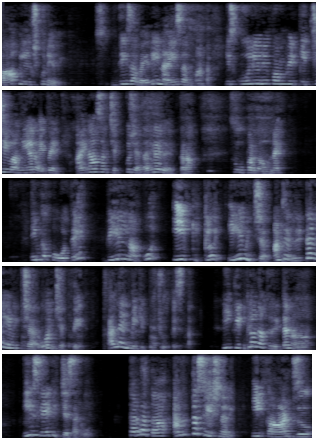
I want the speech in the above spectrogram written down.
బాగా పీల్చుకునేవి. దీస్ ఆర్ వెరీ నైస్ అన్నమాట. ఈ స్కూల్ యూనిఫామ్ వీటికి ఇచ్చి వన్ ఇయర్ అయిపోయింది. అయినా అసలు చెక్కు చెదరలేదు ఎక్కడ. సూపర్గా ఉన్నాయి. ఇంకా పోతే వీళ్ళు నాకు ఈ కిట్లో ఏమి ఇచ్చారు అంటే రిటర్న్ ఏమి ఇచ్చారు అని చెప్పి. అది నేను మీకు ఇప్పుడు చూపిస్తా. ఈ కిట్లో నాకు రిటర్న్ ఈ స్లేట్ ఇచ్చేశారు. తర్వాత అంత స్టేషనరీ. ఈ కార్డ్స్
